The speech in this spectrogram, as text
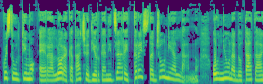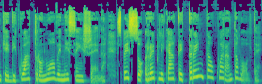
Quest'ultimo era allora capace di organizzare tre stagioni all'anno, ognuna dotata anche di quattro nuove messe in scena, spesso replicate 30 o 40 volte.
